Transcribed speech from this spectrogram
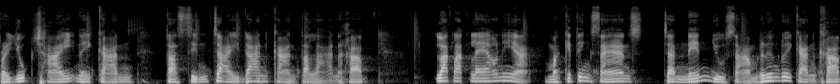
ประยุกต์ใช้ในการตัดสินใจด้านการตลาดนะครับ หลักๆแล้วเนี่ย marketing science จะเน้นอยู่ 3 เรื่องด้วยกันครับ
